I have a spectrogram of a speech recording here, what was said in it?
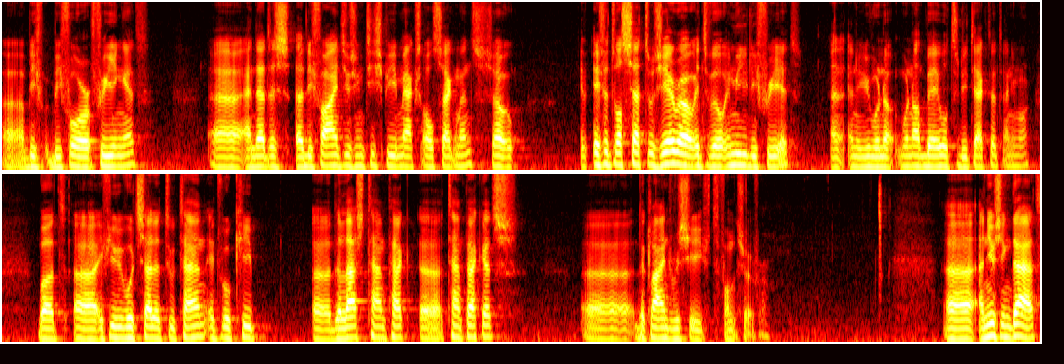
uh, bef before freeing it. Uh, and that is uh, defined using TCP max all segments. So if, if, it was set to zero, it will immediately free it, and, and you will not, will not be able to detect it anymore. But if you would set it to 10, it will keep the last 10, pack, 10 packets the client received from the server. Uh, and using that,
